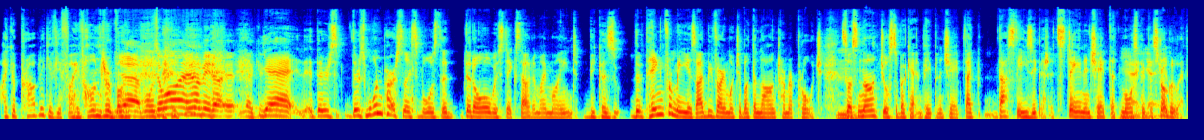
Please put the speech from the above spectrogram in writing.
I could probably give you 500, but yeah, but I mean, uh, like, yeah, there's there's one person I suppose that that always sticks out in my mind because the thing for me is I'd be very much about the long term approach. Mm. So it's not just about getting people in shape. Like that's the easy bit. It's staying in shape that most yeah, people yeah, struggle yeah. with.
